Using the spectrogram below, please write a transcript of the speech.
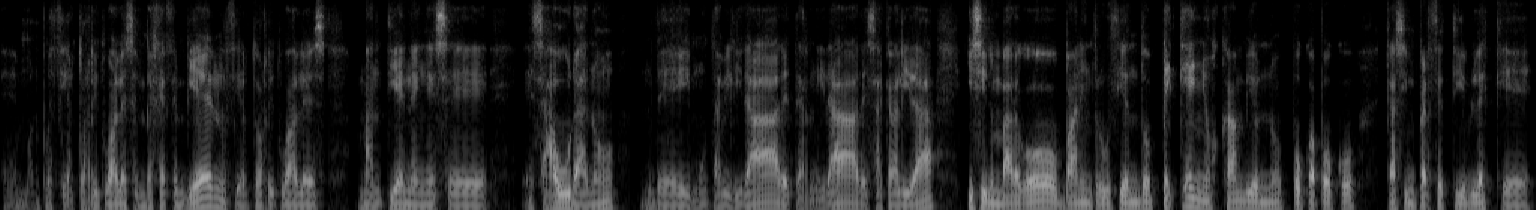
eh, bueno, pues ciertos rituales envejecen bien, ciertos rituales mantienen ese, esa aura ¿no? de inmutabilidad, de eternidad, de sacralidad, y sin embargo van introduciendo pequeños cambios, ¿no? poco a poco, casi imperceptibles, que,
